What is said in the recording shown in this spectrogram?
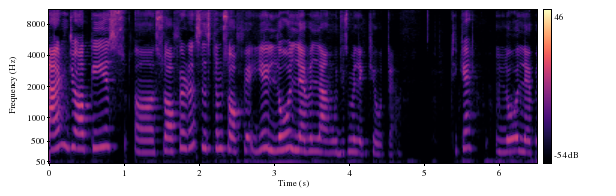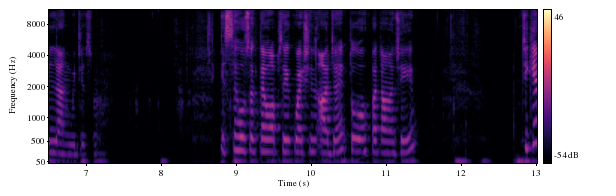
and जो आपकी ये सॉफ्टवेयर है सिस्टम सॉफ्टवेयर ये लो लेवल लैंग्वेजेस में लिखे होते हैं. ठीक है? लो लेवल लैंग्वेजेस में इससे हो सकता है वो आपसे क्वेश्चन आ जाए तो पता होना चाहिए। ठीक है?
